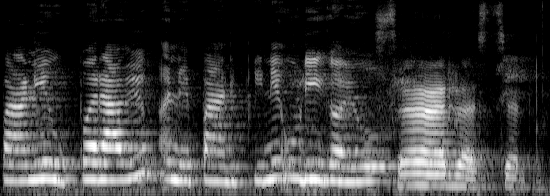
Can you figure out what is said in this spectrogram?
પાણી ઉપર આવ્યું અને પાણી પીને ઉડી ગયો. સરસ, ચલો.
